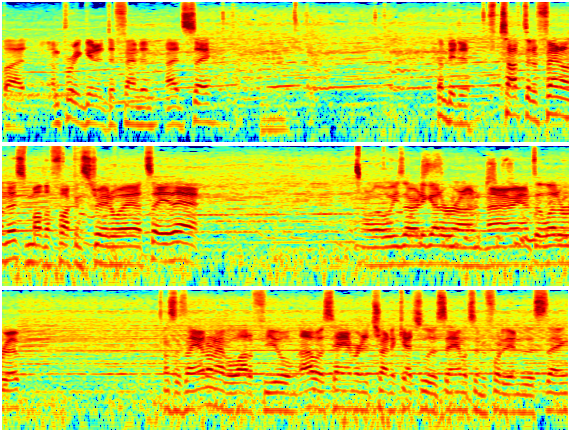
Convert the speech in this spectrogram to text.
But I'm pretty good at defending, I'd say. Gonna be tough to defend on this motherfucking straightaway, I'll tell you that. Oh, he's already got a run. I have to let her rip. That's the thing, I don't have a lot of fuel. I was hammering and trying to catch Lewis Hamilton before the end of this thing.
